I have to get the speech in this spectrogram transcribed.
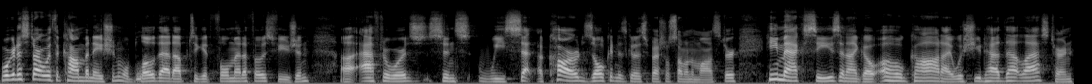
We're going to start with a combination. We'll blow that up to get full Metalfoes Fusion. Uh, afterwards, since we set a card, Tzolkin is going to special summon a monster. He Maxx Cs, and I go, oh god, I wish you'd had that last turn.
